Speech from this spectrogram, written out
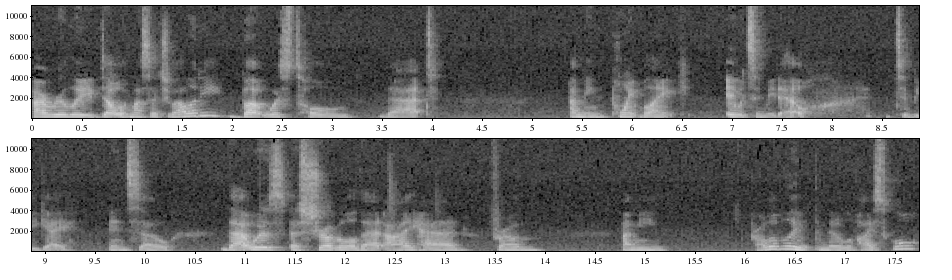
I really dealt with my sexuality, but was told that, I mean, point blank, it would send me to hell to be gay. And so that was a struggle that I had from, I mean, probably the middle of high school.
